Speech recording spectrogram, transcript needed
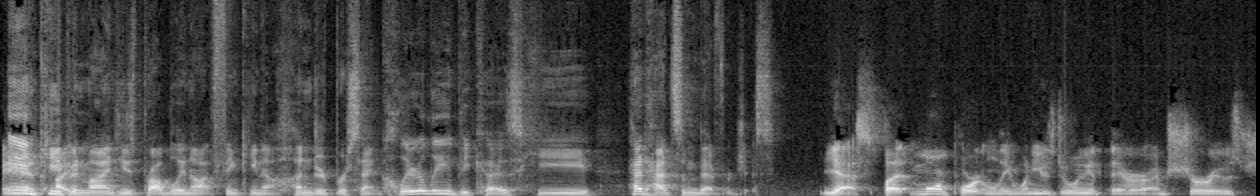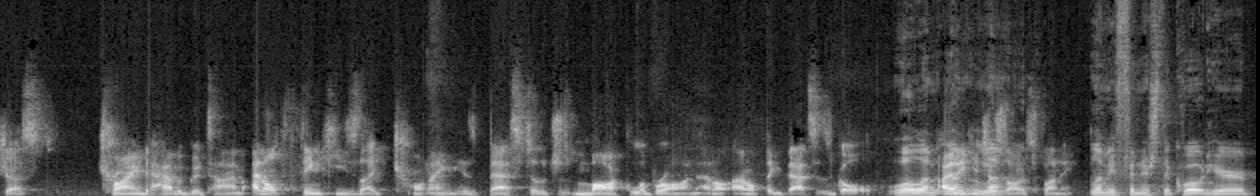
And, keep I- in mind, he's probably not thinking 100% clearly because he had had some beverages. Yes, but more importantly, when he was doing it there, I'm sure it was just trying to have a good time. I don't think he's like trying his best to just mock LeBron. I don't. I don't think that's his goal. Well, let, I let- think he let- just thought it was funny. let me finish the quote here.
